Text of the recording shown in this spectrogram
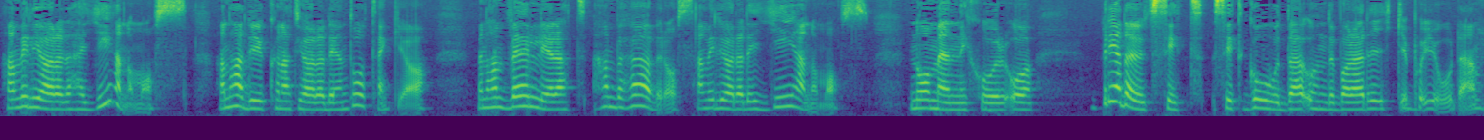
Han vill göra det här genom oss. Han hade ju kunnat göra det ändå, tänker jag. Men han väljer att han behöver oss. Han vill göra det genom oss. Nå människor och breda ut sitt, sitt goda, underbara rike på jorden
